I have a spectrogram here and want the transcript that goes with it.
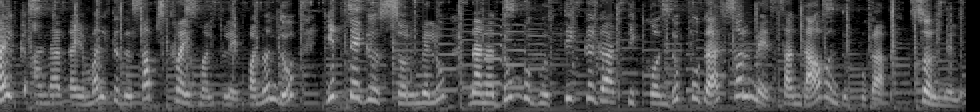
ಲೈಕ್ ಅಂಡ ತಾಯಿ ಮಲ್ತದು ಸಬ್ಸ್ಕ್ರೈಬ್ ಮಲ್ಪಲೆ ಪನೊಂದು ಇತ್ತೆಗು ಸೊಲ್ಮೆಲು, ನನ್ನ ದುಂಬುಗು ತಿಕ್ಕಗ, ತಿಕ್ಕೊಂದುಪ್ಪುಗ, ಸೊಲ್ಮೆ ಸಂದಾ ಪುಗ ಸೊಲ್ಮೆಲು.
